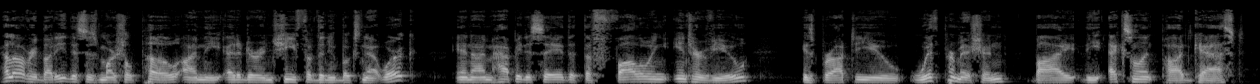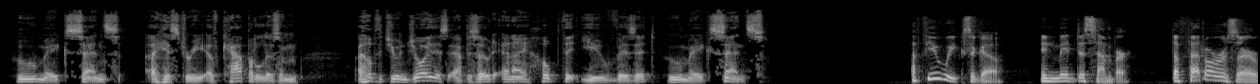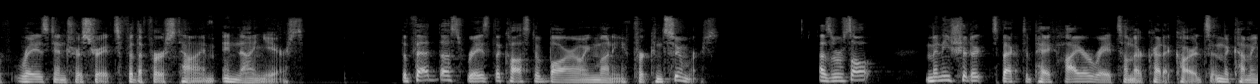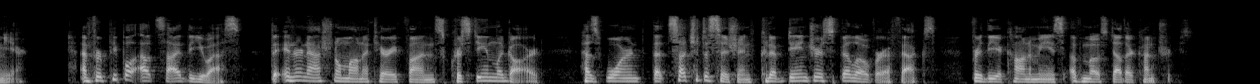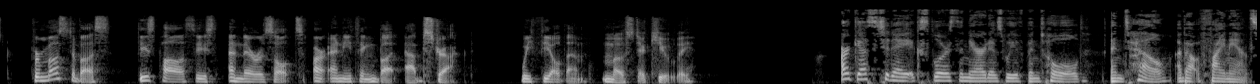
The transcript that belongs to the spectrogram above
Hello, everybody. This is Marshall Poe. I'm the editor in chief of the New Books Network, and I'm happy to say that the following interview is brought to you with permission by the excellent podcast Who Makes Cents A History of Capitalism. I hope that you enjoy this episode, and I hope that you visit Who Makes Cents. A few weeks ago, in mid December, the Federal Reserve raised interest rates for the first time in nine years. The Fed thus raised the cost of borrowing money for consumers. As a result, many should expect to pay higher rates on their credit cards in the coming year. And for people outside the US, the International Monetary Fund's Christine Lagarde has warned that such a decision could have dangerous spillover effects for the economies of most other countries. For most of us, these policies and their results are anything but abstract. We feel them most acutely. Our guest today explores the narratives we have been told and tell about finance.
